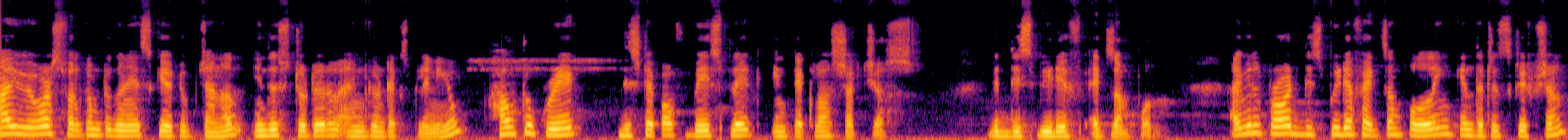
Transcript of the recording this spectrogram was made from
Hi viewers, welcome to Gani SK YouTube channel. In this tutorial, I am going to explain you how to create this type of base plate in Tekla structures with this PDF example. I will provide this PDF example link in the description.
